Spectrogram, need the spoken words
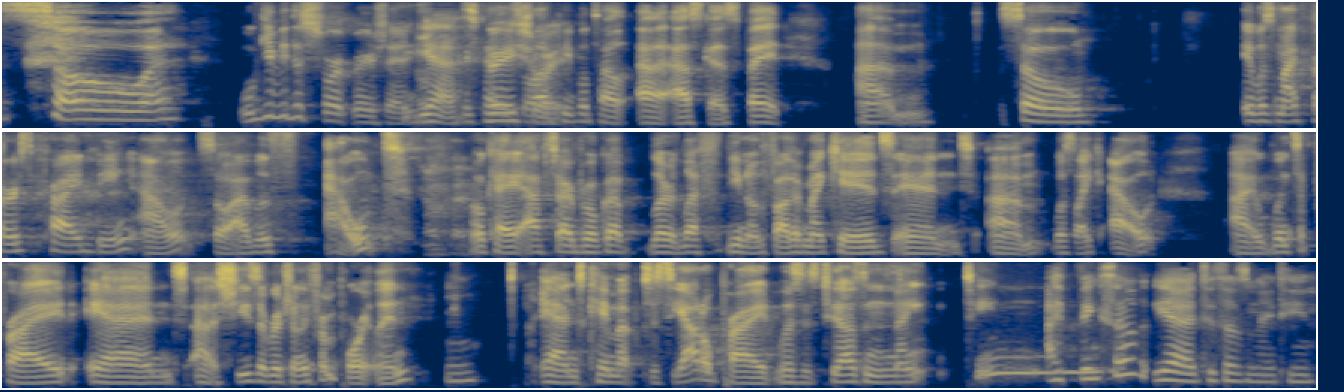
so we'll give you the short version. Yes, because very A lot short. of people tell uh, ask us, but um, so it was my first Pride being out, so I was out. Okay. Okay, after I broke up, or left, you know, the father of my kids, and um, was like out. I went to Pride, and uh, she's originally from Portland, Mm. and came up to Seattle Pride. Was it 2019? I think so. Yeah, 2019.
